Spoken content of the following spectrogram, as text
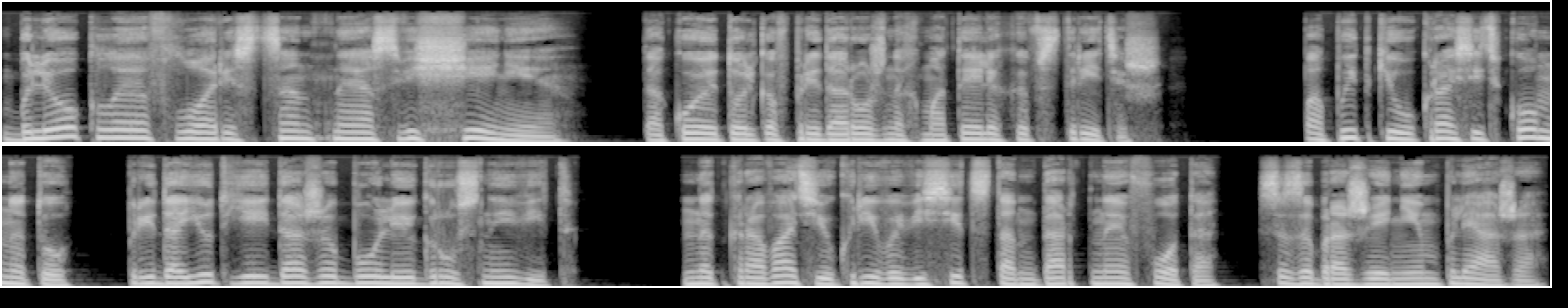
Блеклое флуоресцентное освещение. Такое только в придорожных мотелях и встретишь. Попытки украсить комнату придают ей даже более грустный вид. Над кроватью криво висит стандартное фото с изображением пляжа.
